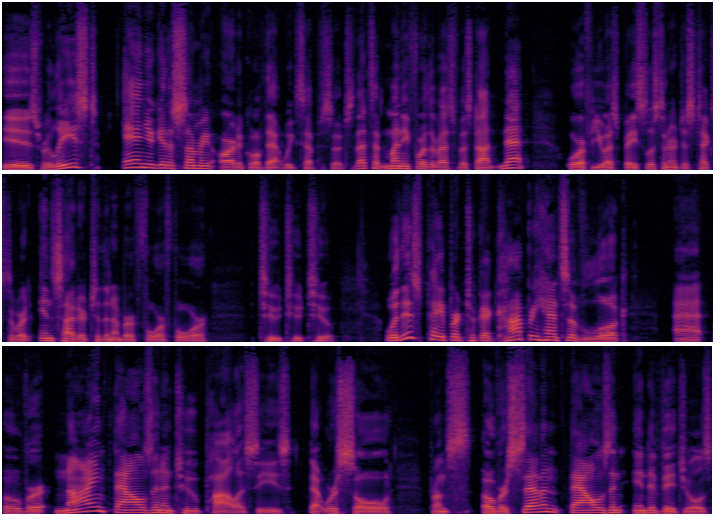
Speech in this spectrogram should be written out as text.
is released and you get a summary article of that week's episode. So that's at moneyfortherestofus.net, or if you're a US based listener, just text the word insider to the number 44222. Well, this paper took a comprehensive look at over 9,002 policies that were sold from over 7,000 individuals.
